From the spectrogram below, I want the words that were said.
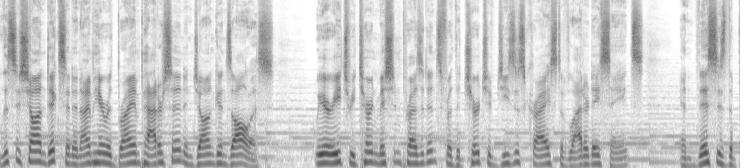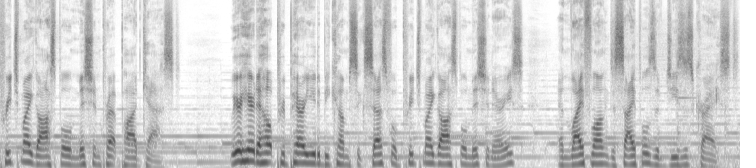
this is Sean Dixon, and I'm here with Brian Patterson and John Gonzalez. We are each returned mission presidents for the Church of Jesus Christ of Latter day Saints, and this is the Preach My Gospel Mission Prep Podcast. We are here to help prepare you to become successful Preach My Gospel missionaries and lifelong disciples of Jesus Christ.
